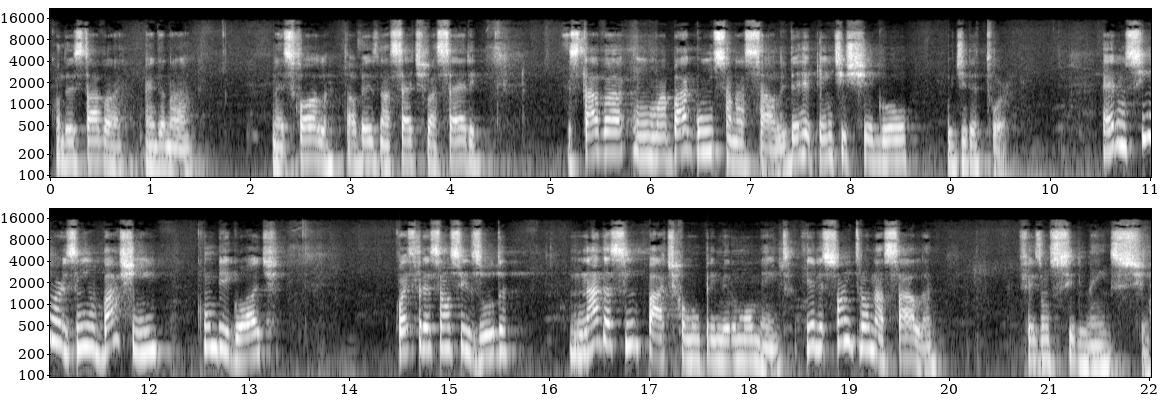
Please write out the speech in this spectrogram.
quando eu estava ainda na, na escola, talvez na sétima série, estava uma bagunça na sala e de repente chegou o diretor. Era um senhorzinho baixinho, com bigode, com a expressão sisuda, nada simpático no primeiro momento. E ele só entrou na sala, fez um silêncio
